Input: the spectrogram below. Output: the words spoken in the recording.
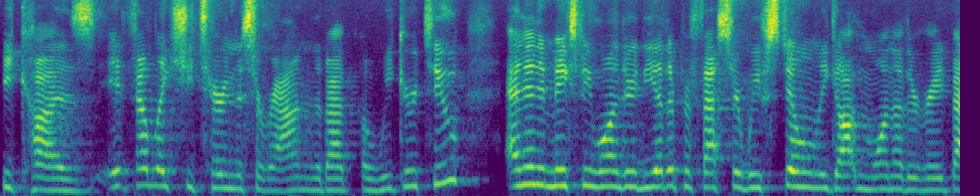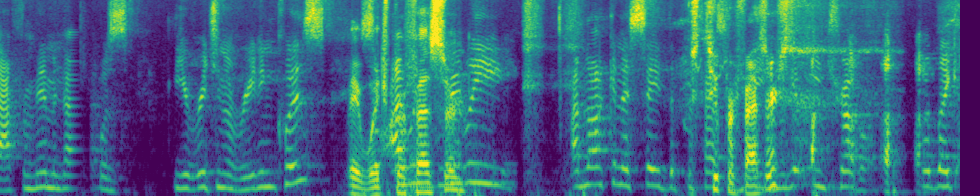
because it felt like she turned this around in about a week or two, and then it makes me wonder. The other professor, we've still only gotten one other grade back from him, and that was the original reading quiz. Wait, which I would professor? Really, I'm not gonna say the professor. two professors? Get me in trouble. But like,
